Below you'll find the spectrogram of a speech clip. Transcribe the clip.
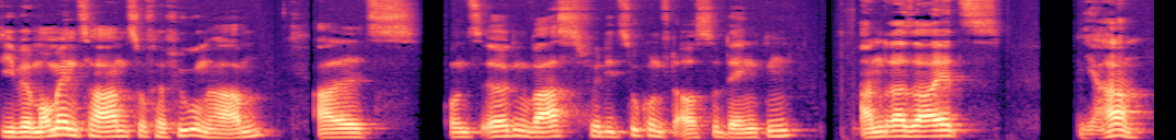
die wir momentan zur Verfügung haben, als uns irgendwas für die Zukunft auszudenken. Andererseits, ja,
